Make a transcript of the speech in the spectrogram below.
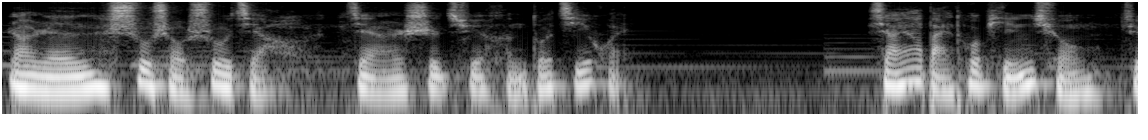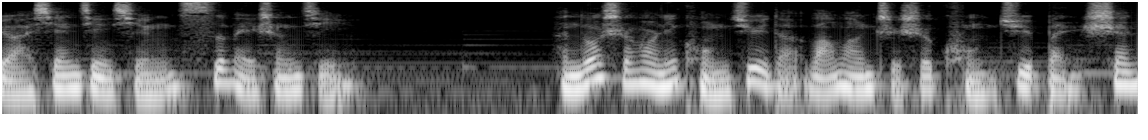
让人束手束脚，进而失去很多机会。想要摆脱贫穷，就要先进行思维升级。很多时候，你恐惧的往往只是恐惧本身。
